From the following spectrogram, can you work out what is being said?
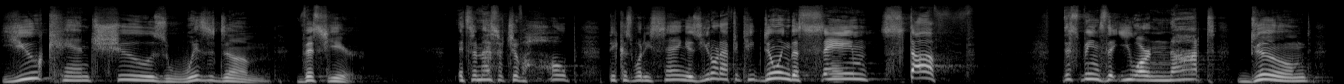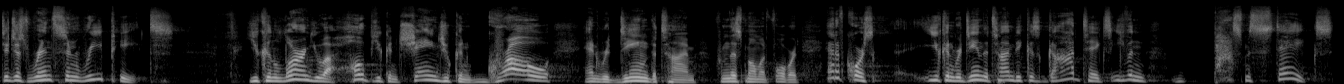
you can choose wisdom this year. It's a message of hope because what he's saying is you don't have to keep doing the same stuff. This means that you are not doomed to just rinse and repeat. You can learn, you have hope, you can change, you can grow and redeem the time from this moment forward. And of course, you can redeem the time because God takes even past mistakes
